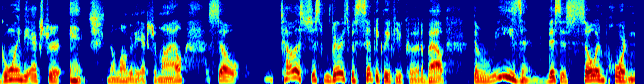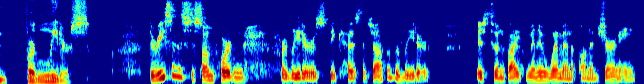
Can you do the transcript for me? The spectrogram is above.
going the extra inch, no longer the extra mile. So tell us just very specifically, if you could, about the reason this is so important for leaders. The reason this is so important for leaders because the job of a leader is to invite men and women on a journey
